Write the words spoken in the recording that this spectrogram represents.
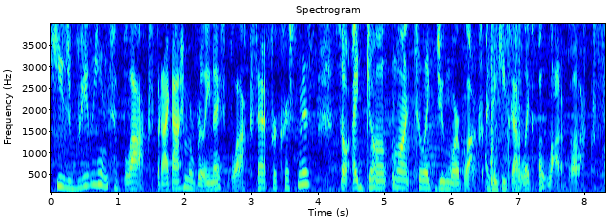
he's really into blocks but i got him a really nice block set for christmas so i don't want to like do more blocks. I think he's got like a lot of blocks.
